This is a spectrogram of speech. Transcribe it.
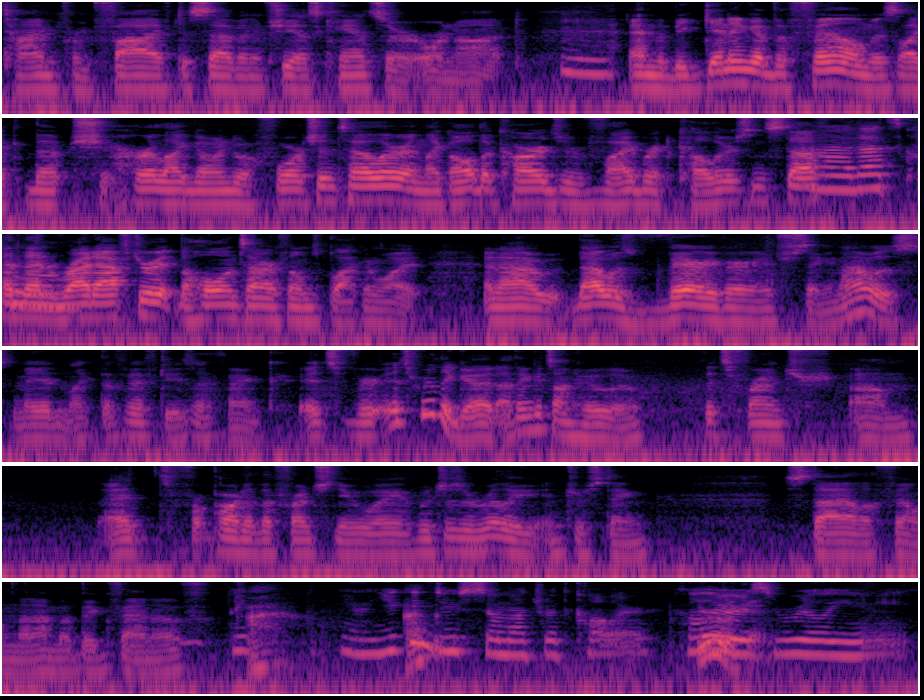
time from five to seven if she has cancer or not. Mm. And the beginning of the film is like the sh- her like going to a fortune teller and like all the cards are vibrant colors and stuff. Uh, that's cool And then right after it, the whole entire film's black and white. And I that was very very interesting. And that was made in like the fifties, I think. It's ver- it's really good. I think it's on Hulu. It's French. Um, it's f- part of the French New Wave, which is a really interesting style of film that I'm a big fan of. yeah you can do so much with color color really is really unique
